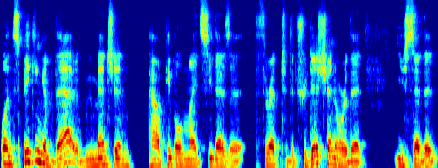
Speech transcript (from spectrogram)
Well, and speaking of that, we mentioned how people might see that as a threat to the tradition, or that you said that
